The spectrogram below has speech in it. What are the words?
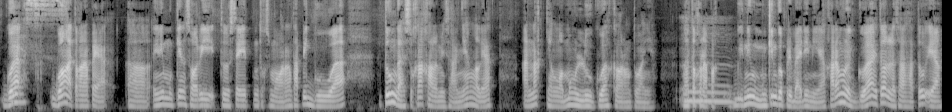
Gue Yes. gue nggak tahu kenapa ya. Eh, ini mungkin sorry to say it untuk semua orang tapi gue tuh nggak suka kalau misalnya ngelihat anak yang ngomong lu gue ke orang tuanya. Nggak tahu kenapa. Ini mungkin gue pribadi nih ya. Karena menurut gue itu adalah salah satu yang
